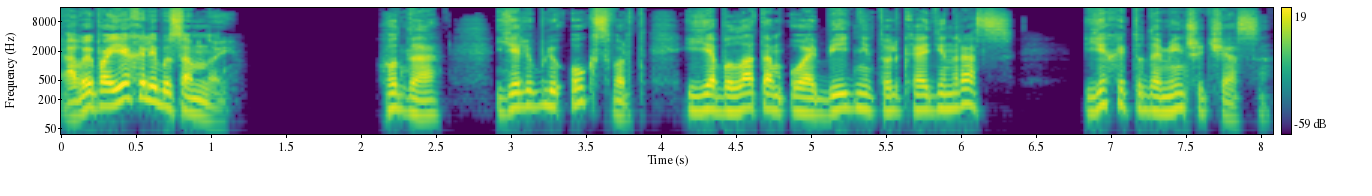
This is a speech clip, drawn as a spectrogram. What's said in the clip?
«А вы поехали бы со мной?» О да, я люблю Оксфорд, и я была там у обедни только один раз. Ехать туда меньше часа.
